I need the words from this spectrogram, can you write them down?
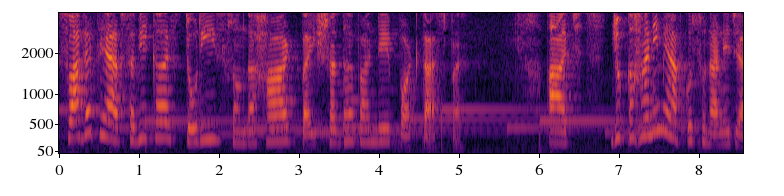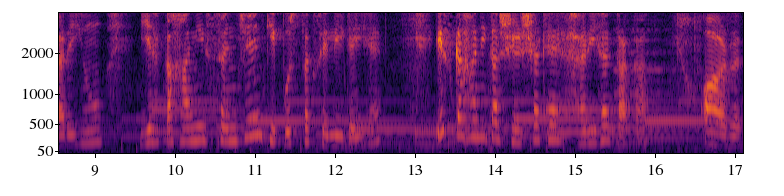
स्वागत है आप सभी का stories from the heart by Shraddha Pandey podcast पर। आज जो कहानी मैं आपको सुनाने जा रही हूँ, यह कहानी संचयन की पुस्तक से ली गई है। इस कहानी का शीर्षक है हरिहर काका और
